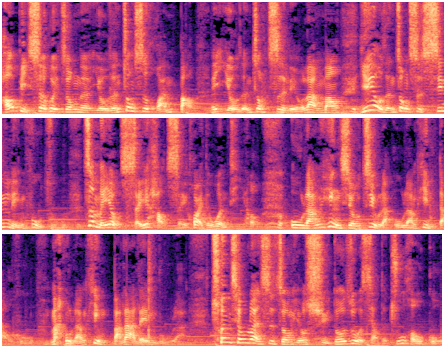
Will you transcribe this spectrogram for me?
好比社会中呢，有人重视环保，诶，有人重视流浪猫，也有人重视心灵富足，这没有谁好谁坏的问题哦。五郎庆修旧啦，五郎庆倒湖，马五郎庆巴拉雷姆啦。春秋乱世中有许多弱小的诸侯国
